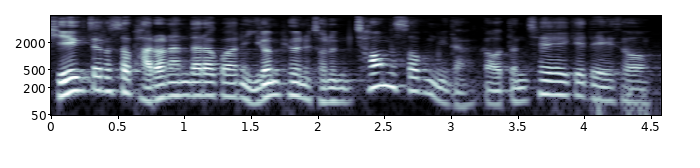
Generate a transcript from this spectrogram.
기획자로서 발언한다라고 하는 이런 표현을 저는 처음 써봅니다. 그러니까 어떤 책에 대해서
